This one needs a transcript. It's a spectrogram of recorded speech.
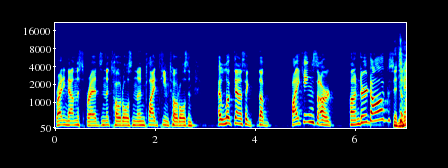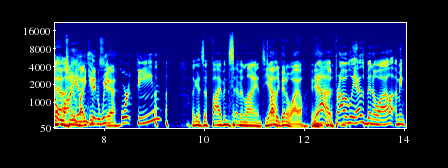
writing down the spreads and the totals and the implied team totals, and I looked down. It's like the Vikings are underdogs The to the 10-2 Lions in week yeah. 14. against the five and seven Lions. Yeah, Probably been a while. yeah, it probably has been a while. I mean,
